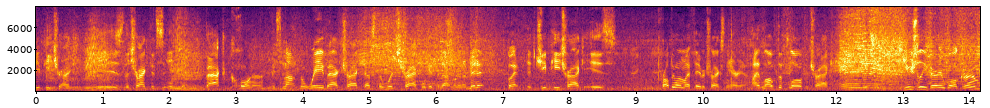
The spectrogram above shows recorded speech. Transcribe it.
GP track is the track that's in the back corner. It's not the way back track, that's the woods track. We'll get to that one in a minute. But the GP track is probably one of my favorite tracks in the area. I love the flow of the track. It's usually very well groomed.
